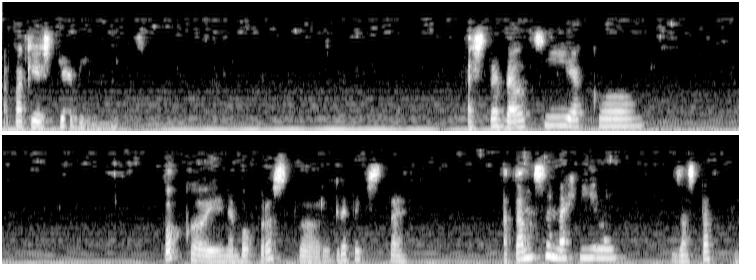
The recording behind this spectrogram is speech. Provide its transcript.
A pak ještě víc. Až jste velcí jako pokoj nebo prostor, kde teď jste. A tam se na chvíli zastavte.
